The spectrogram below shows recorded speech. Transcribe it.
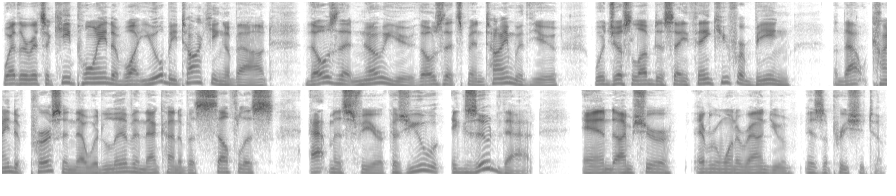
whether it's a key point of what you'll be talking about, those that know you, those that spend time with you, would just love to say thank you for being that kind of person that would live in that kind of a selfless atmosphere because you exude that. And I'm sure everyone around you is appreciative.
